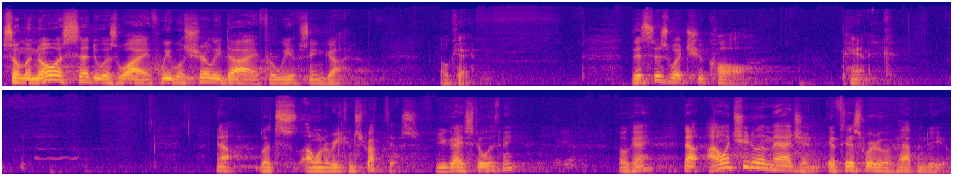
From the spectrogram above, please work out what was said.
So Manoah said to his wife, We will surely die, for we have seen God. Okay. This is what you call panic. Now, let's, I want to reconstruct this. Are you guys still with me? Okay? Now, I want you to imagine if this were to have happened to you.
